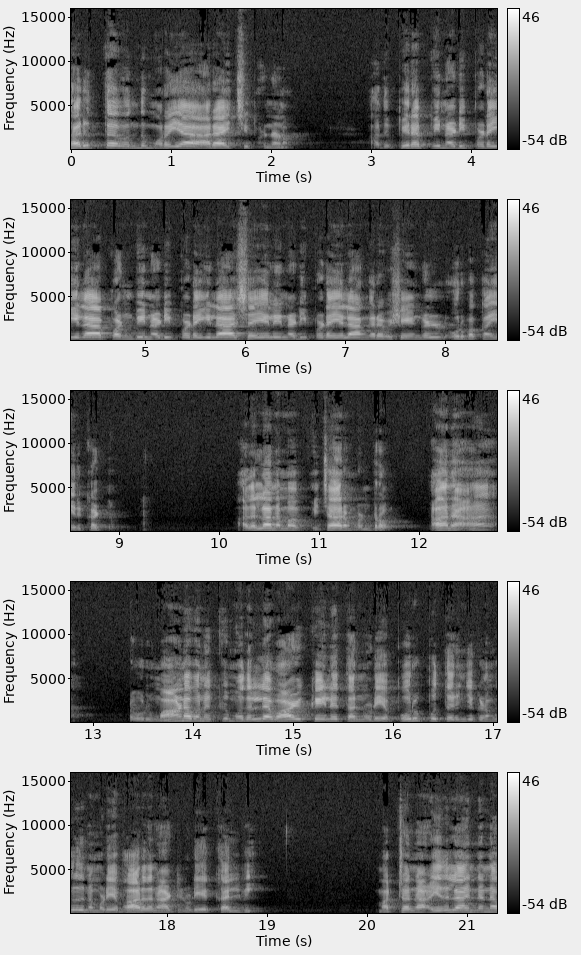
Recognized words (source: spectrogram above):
கருத்தை வந்து முறையாக ஆராய்ச்சி பண்ணணும். அது பிறப்பின் அடிப்படையிலா பண்பின் அடிப்படையிலா செயலின் அடிப்படையிலாங்கிற விஷயங்கள் ஒரு பக்கம் இருக்கட்டும். அதெல்லாம் நம்ம விசாரம் பண்ணுறோம் ஆனால் ஒரு மாணவனுக்கு முதல்ல வாழ்க்கையில் தன்னுடைய பொறுப்பு தெரிஞ்சுக்கணுங்கிறது நம்முடைய பாரத நாட்டினுடைய கல்வி. மற்ற நா இதெல்லாம் என்னென்னா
